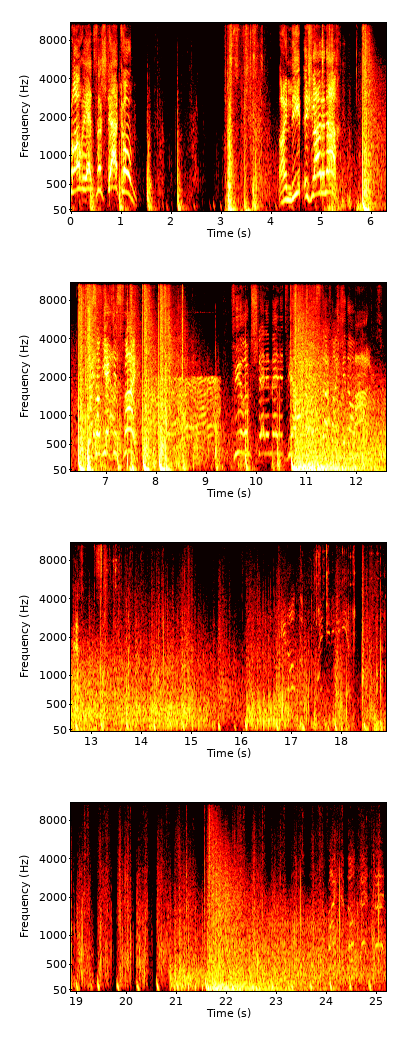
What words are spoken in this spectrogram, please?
Brauche jetzt Verstärkung! Ein Lieb, ich lade nach! Das Objekt ist frei! Führungsstelle meldet, wir haben Gustav eingenommen! In Ordnung, Feind eliminiert! Feind im Nordwesten!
